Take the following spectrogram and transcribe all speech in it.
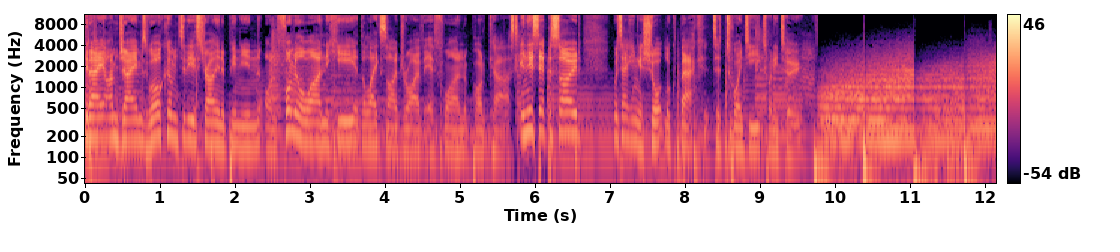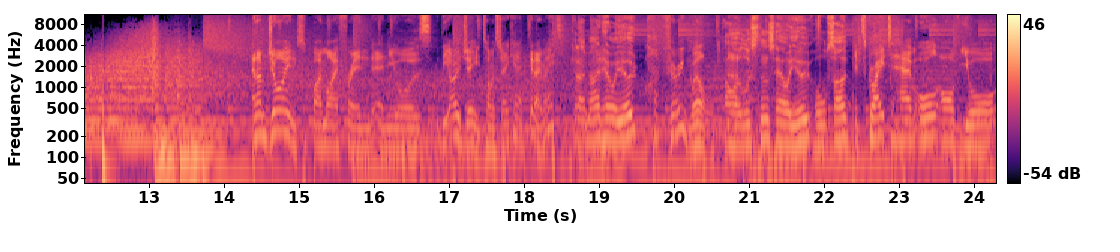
G'day, I'm James. Welcome to the Australian Opinion on Formula One here at the Lakeside Drive F1 podcast. In this episode, we're taking a short look back to 2022. And I'm joined by my friend and yours, the OG, Thomas J. Camp. G'day, mate. G'day, mate. How are you? Very well. Hello, listeners. How are you? Also, It's great to have all of your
